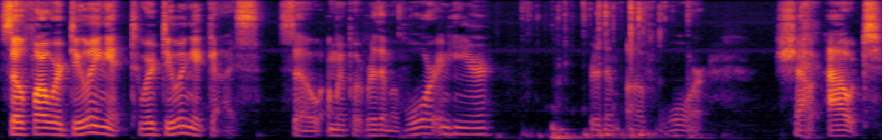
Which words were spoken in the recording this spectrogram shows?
So far we're doing it. We're doing it, guys. So I'm gonna put rhythm of war in here. Rhythm of war. Shout out.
